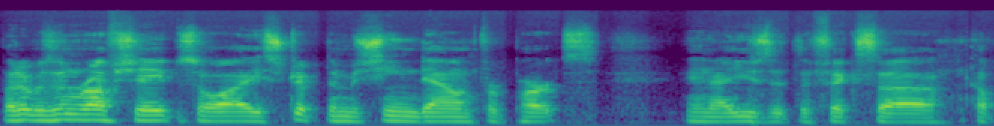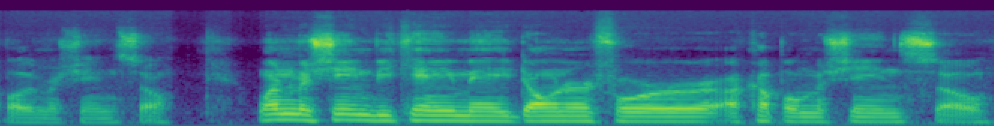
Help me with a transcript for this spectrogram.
but it was in rough shape, so I stripped the machine down for parts, and I used it to fix uh, a couple other machines. So one machine became a donor for a couple machines, so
